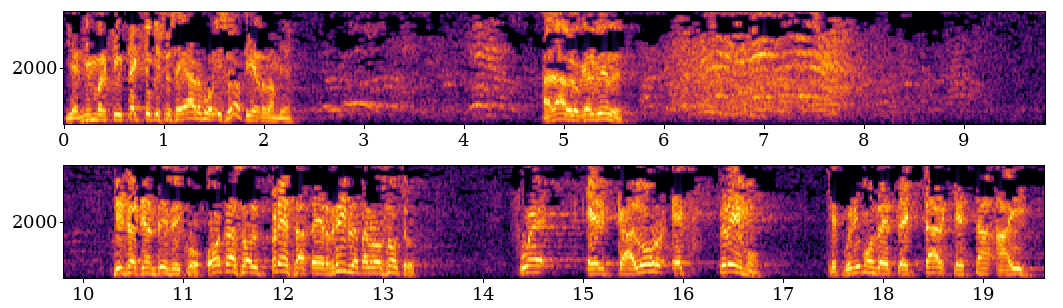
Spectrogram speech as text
Y el mismo arquitecto que hizo ese árbol hizo la tierra también. Alaba lo que él vive. Dice el científico, otra sorpresa terrible para nosotros fue el calor extremo que pudimos detectar que está ahí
